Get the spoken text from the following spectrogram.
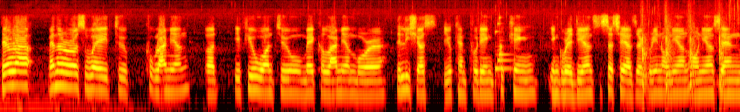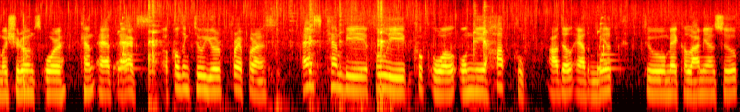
There are numerous ways to cook ramen, but if you want to make a ramen more delicious, you can put in cooking ingredients such as green onion, onions, and mushrooms, or can add eggs according to your preference. Eggs can be fully cooked or only half cooked. Others add milk to make a ramen soup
